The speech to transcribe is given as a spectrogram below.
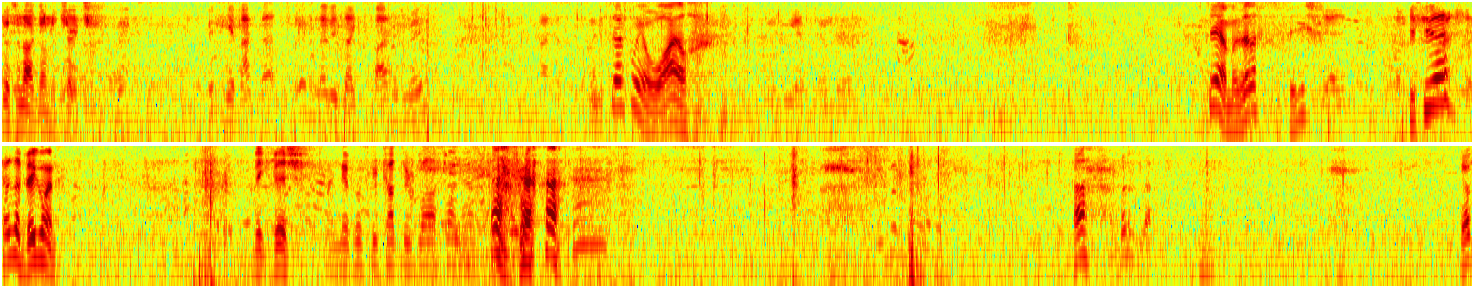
Guess we're not going to church. Good to get back that. Maybe it's like 500 meters. It's definitely a while. We get some Damn, was that a fish? You see that? That was a big one. Big fish. My nipples get cut through glass right now. huh? Yep.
